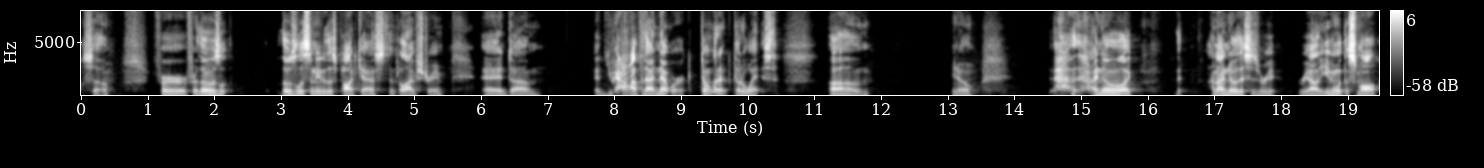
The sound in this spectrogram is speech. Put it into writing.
So, for for those those listening to this podcast and the live stream, and um, and you have that network, don't let it go to waste. Um, you know, I know like, and I know this is re- reality, even with the small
